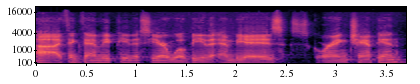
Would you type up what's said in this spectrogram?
Uh, I think the MVP this year will be the NBA's scoring champion,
